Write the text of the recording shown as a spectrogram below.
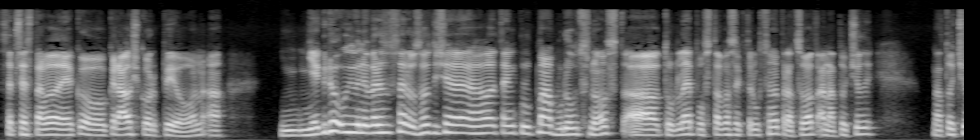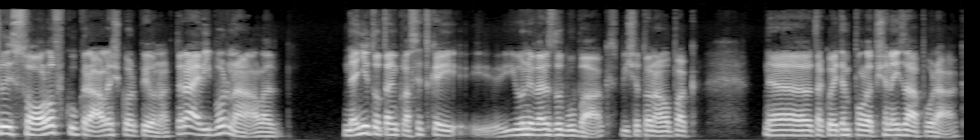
se představil jako král škorpion a někdo u Univerzu se rozhodl, že hele, ten kluk má budoucnost a tohle je postava, se kterou chceme pracovat a natočili, natočili solovku krále škorpiona, která je výborná, ale není to ten klasický Universal bubák, spíše to naopak e, takový ten polepšený záporák.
